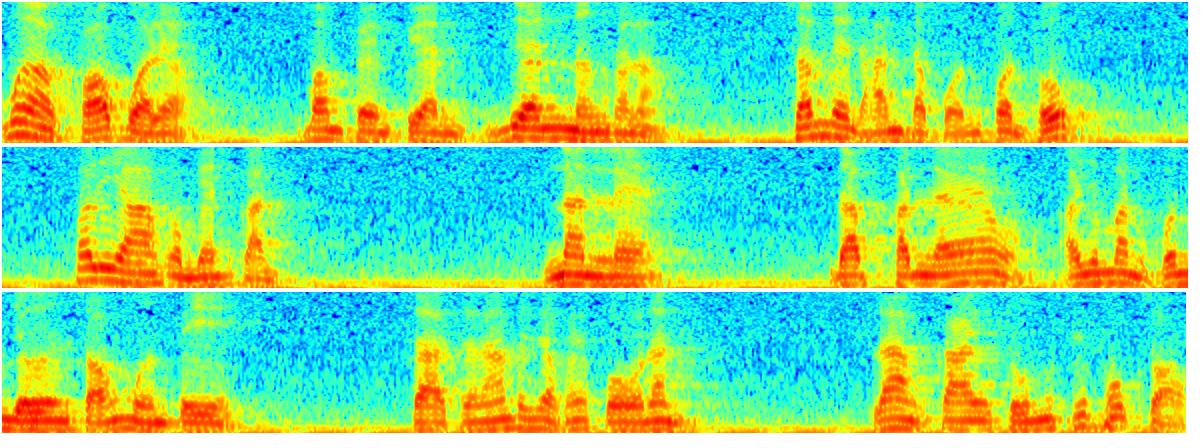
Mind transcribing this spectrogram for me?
เมื่อขอบวชแล้วบำเพ็ญเปลี่ยนเดือนหนึ่งเท่านั้นสำเร็จหันตะผลพ้นทุกภรรยาก็เหมือนกัน นั่นแหละ ดับคันแล้วอายุมั่นคนเยืนสองหมื่นปี ศาสนาพระเจ้าแค่โปนั้น ร่างกายสูงสิบหกศอก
